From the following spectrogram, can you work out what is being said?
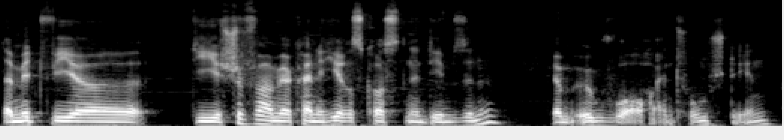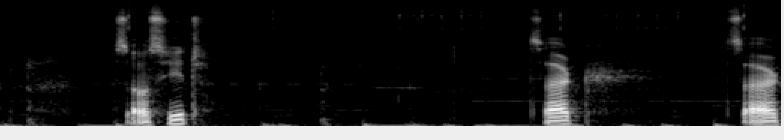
damit wir die Schiffe haben ja keine Heereskosten in dem Sinne. Wir haben irgendwo auch einen Turm stehen, wie es aussieht. Zack, zack,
